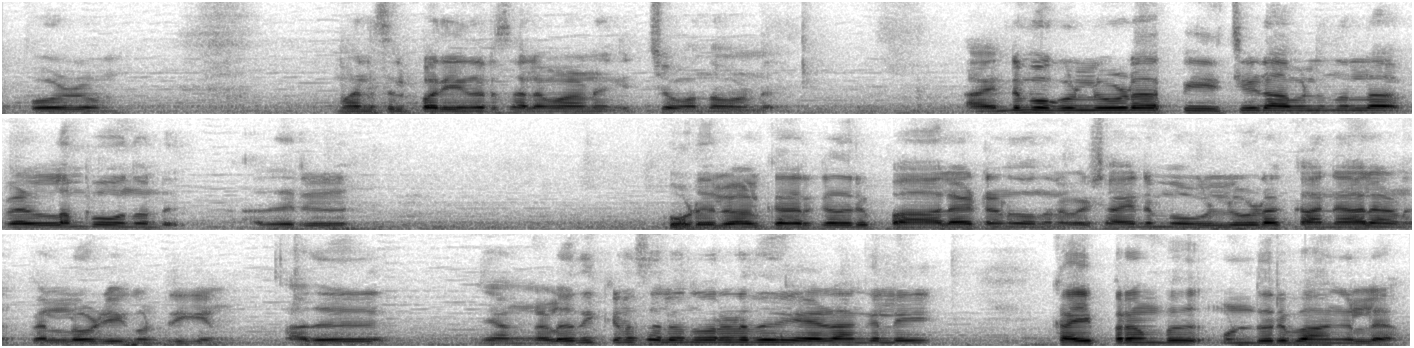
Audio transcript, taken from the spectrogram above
എപ്പോഴും മനസ്സിൽ പതിയുന്ന ഒരു സ്ഥലമാണ് ഈ ചുവന്ന മണ്ണ് അതിന്റെ മുകളിലൂടെ പീച്ചി ഡാമിൽ നിന്നുള്ള വെള്ളം പോകുന്നുണ്ട്. അതൊരു കൂടുതലും ആൾക്കാർക്ക് അതൊരു പാലായിട്ടാണ് തോന്നുന്നത്. പക്ഷെ അതിന്റെ മുകളിലൂടെ കനാലാണ് വെള്ളം ഒഴുകിക്കൊണ്ടിരിക്കുകയാണ് അത് ഞങ്ങൾ നിൽക്കുന്ന സ്ഥലം എന്ന് പറയുന്നത് ഏഴാങ്കല്ല് കൈപ്പറമ്പ് മുണ്ടൂർ ഭാഗങ്ങളിലാണ്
